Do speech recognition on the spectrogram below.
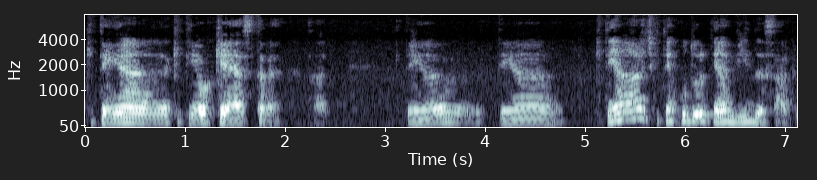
Que tenha que tenha orquestra, sabe? Que tenha tenha que tenha arte, que tenha cultura, que tenha vida, sabe?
